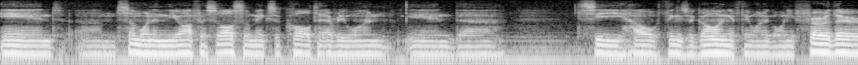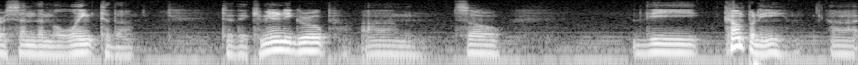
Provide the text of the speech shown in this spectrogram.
And um, someone in the office also makes a call to everyone and uh, see how things are going. If they want to go any further, send them a link to the to the community group. Um, so the company, uh,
